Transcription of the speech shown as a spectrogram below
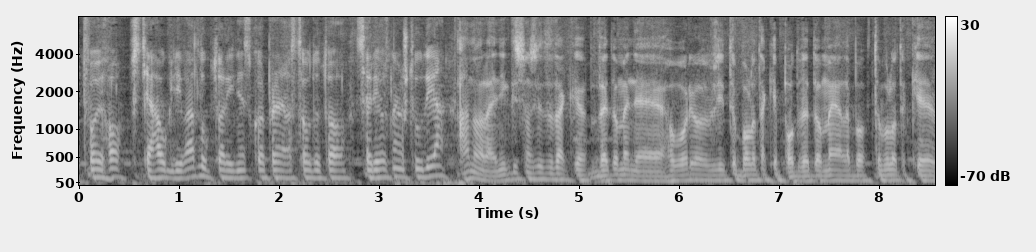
tvojho vzťahu k divadlu, ktorý neskôr prerastol do toho seriózneho štúdia? Áno, ale nikdy som si to tak vedome nehovoril, vždy to bolo také podvedomé, lebo to bolo také,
